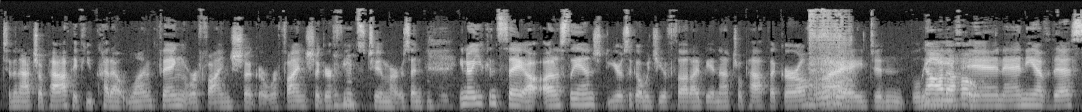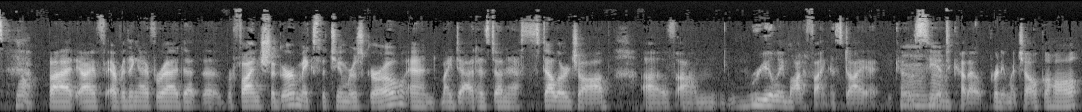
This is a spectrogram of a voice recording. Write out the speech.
to the naturopath, if you cut out one thing, refined sugar. Refined sugar Mm-hmm. feeds tumors. And, you know, you can say, uh, honestly, Ange, years ago, would you have thought I'd be a naturopathic girl? I didn't believe in any of this. No. But I've everything I've read that the refined sugar makes the tumors grow, and my dad has done a stellar job of um, really modifying his diet because he had to cut out pretty much alcohol.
